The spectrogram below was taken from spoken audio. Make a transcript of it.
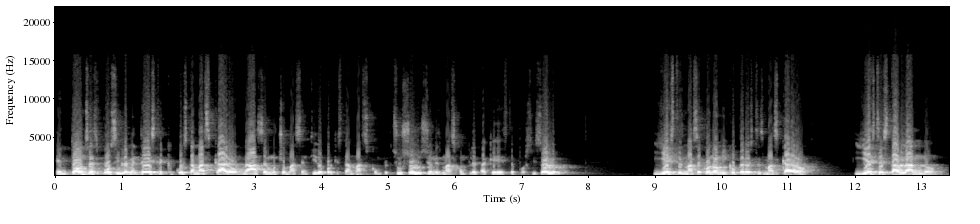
entonces, posiblemente este que cuesta más caro va a hacer mucho más sentido porque está más su solución es más completa que este por sí solo. Y este es más económico, pero este es más caro. Y este está hablando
